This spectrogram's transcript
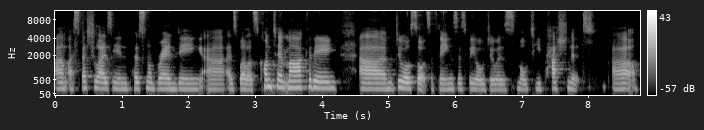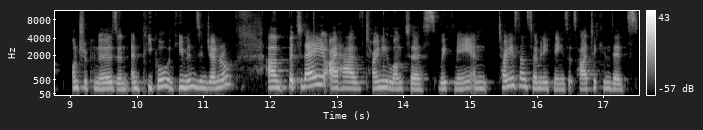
Um, I specialize in personal branding uh, as well as content marketing, um, do all sorts of things as we all do as multi passionate uh, entrepreneurs and, and people and humans in general. Um, but today I have Toni Lontis with me, and Toni's done so many things, it's hard to condense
